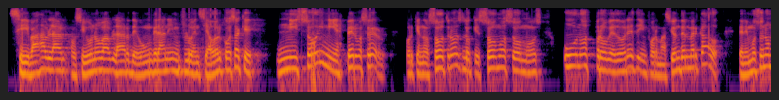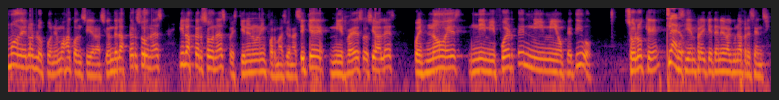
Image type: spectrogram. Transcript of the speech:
si vas a hablar o si uno va a hablar de un gran influenciador, cosa que ni soy ni espero ser, porque nosotros lo que somos somos unos proveedores de información del mercado. Tenemos unos modelos, los ponemos a consideración de las personas y las personas pues tienen una información. Así que mis redes sociales pues no es ni mi fuerte ni mi objetivo. Solo que siempre hay que tener alguna presencia.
